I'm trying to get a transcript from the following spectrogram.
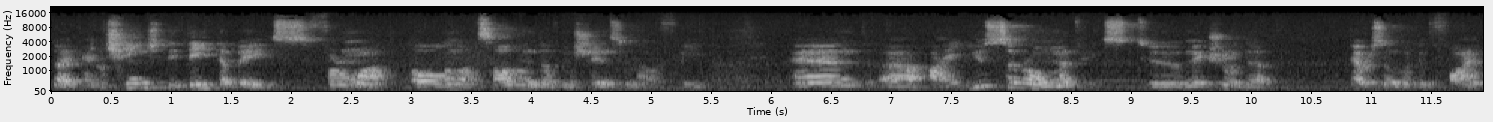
like I changed the database format on a thousand of machines in our fleet. And uh, I use several metrics to make sure that everything working fine.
